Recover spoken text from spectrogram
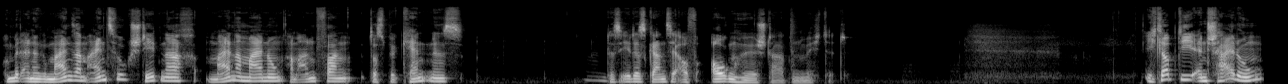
Und mit einem gemeinsamen Einzug steht nach meiner Meinung am Anfang das Bekenntnis, dass ihr das Ganze auf Augenhöhe starten möchtet. Ich glaube, die Entscheidung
